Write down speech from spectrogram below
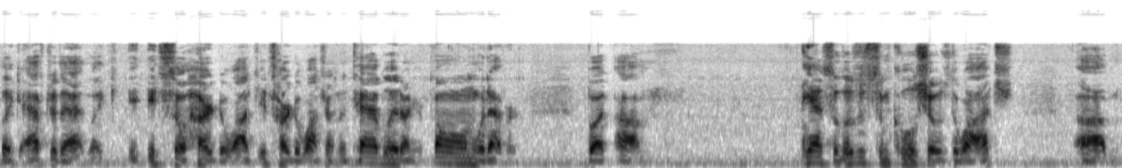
Like after that, like it, it's so hard to watch. It's hard to watch on the tablet, on your phone, whatever. But um, yeah, so those are some cool shows to watch. Um,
